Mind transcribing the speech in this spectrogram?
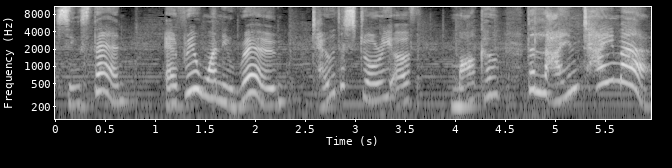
Since then, everyone in Rome told the story of Marco the Lion Tamer.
